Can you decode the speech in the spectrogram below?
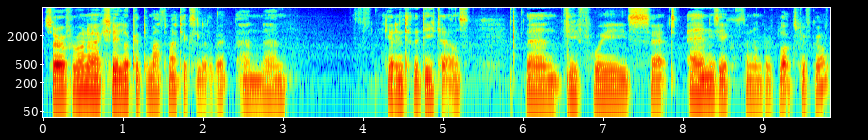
So if we want to actually look at the mathematics a little bit and um, get into the details, then if we set n is equal to the number of blocks we've got,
